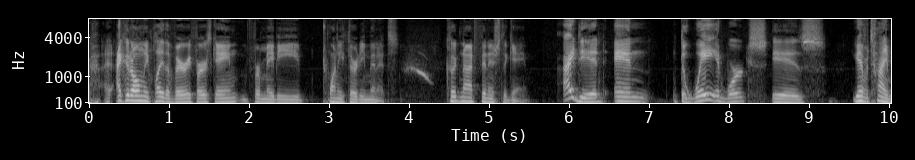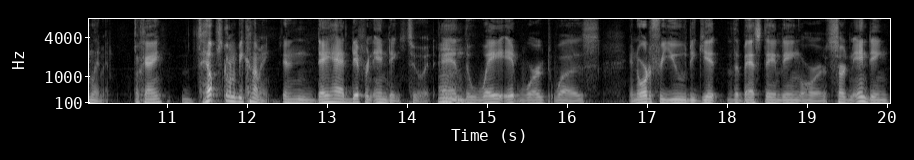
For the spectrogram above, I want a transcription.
I I could only play the very first game for maybe 20, 30 minutes. Could not finish the game. I did, and the way it works is you have a time limit. Okay, help's going to be coming, and they had different endings to it. Mm. And the way it worked was, in order for you to get the best ending or a certain ending,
